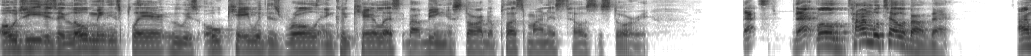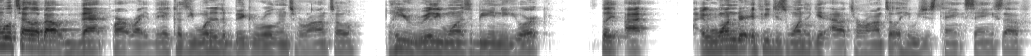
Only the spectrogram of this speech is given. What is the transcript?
OG is a low maintenance player who is okay with his role and could care less about being a star. The plus minus tells the story. That's that. Well, time will tell about that. Time will tell about that part right there because he wanted a bigger role in Toronto, but he really wanted to be in New York. So I, I wonder if he just wanted to get out of Toronto and he was just saying, saying stuff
